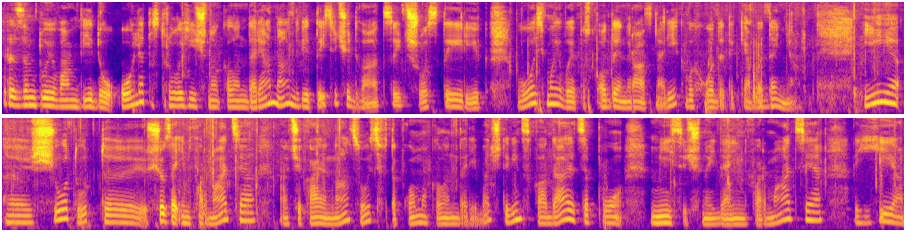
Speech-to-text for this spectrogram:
Презентую вам відеоогляд астрологічного календаря на 2026 рік. Восьмий випуск. Один раз на рік виходить таке видання. І е, що тут, е, що за інформація е, чекає нас ось в такому календарі? Бачите, він складається по місячний день інформація, є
